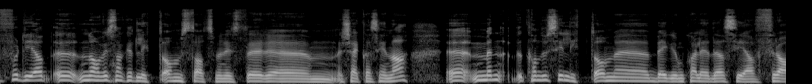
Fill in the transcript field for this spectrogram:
fordi at uh, Nå har vi snakket litt om statsminister uh, Sheikh Hasina. Uh, men kan du si litt om Begum Khaled Sia fra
